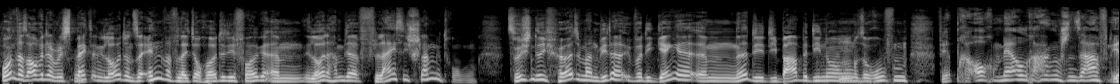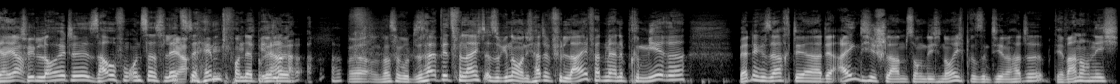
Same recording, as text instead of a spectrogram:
Und was auch wieder Respekt an die Leute, und so enden wir vielleicht auch heute die Folge, ähm, die Leute haben wieder fleißig Schlamm getrunken. Zwischendurch hörte man wieder über die Gänge, ähm, ne, die, die Barbedienungen so rufen, wir brauchen mehr Orangensaft. Ja, ja. Die Leute saufen uns das letzte Ja. Hemd von der Brille. Ja. und das war gut. Deshalb jetzt vielleicht, also genau, und ich hatte für live, hatten wir eine Premiere, wir hatten ja gesagt, der, der eigentliche Schlammsong, den ich neulich präsentieren hatte, der war noch nicht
